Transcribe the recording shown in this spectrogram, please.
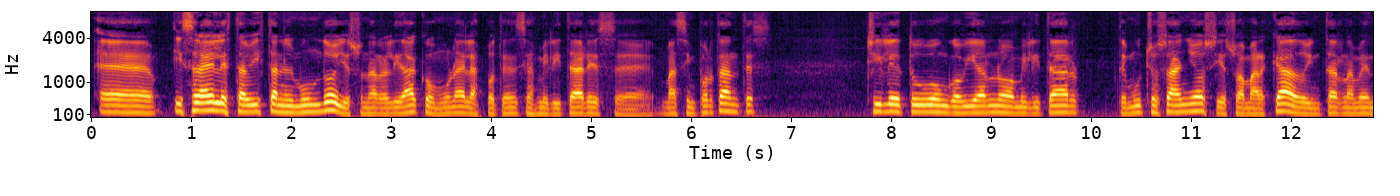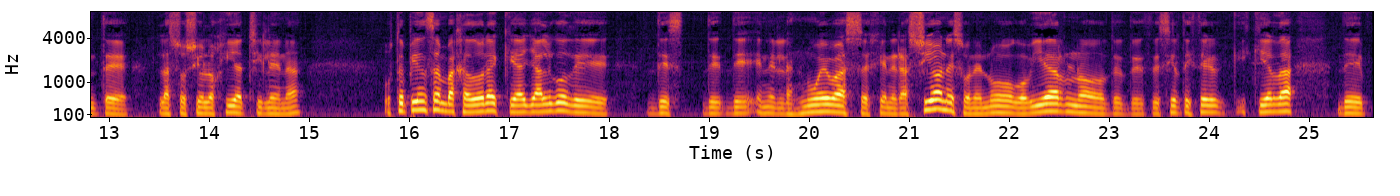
eh, Israel está vista en el mundo y es una realidad como una de las potencias militares eh, más importantes. Chile tuvo un gobierno militar de muchos años y eso ha marcado internamente la sociología chilena. ¿Usted piensa, embajadora, que hay algo de de, en las nuevas eh, generaciones o en el nuevo gobierno de, cierta izquierda de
